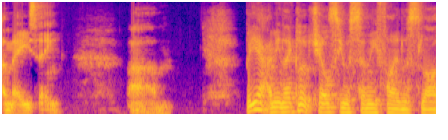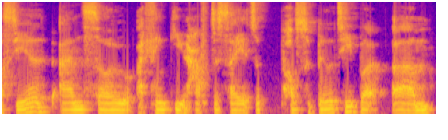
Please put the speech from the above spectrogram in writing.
amazing. Um, but yeah, I mean, like, look, Chelsea was semi finalists last year, and so I think you have to say it's a possibility. But um,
